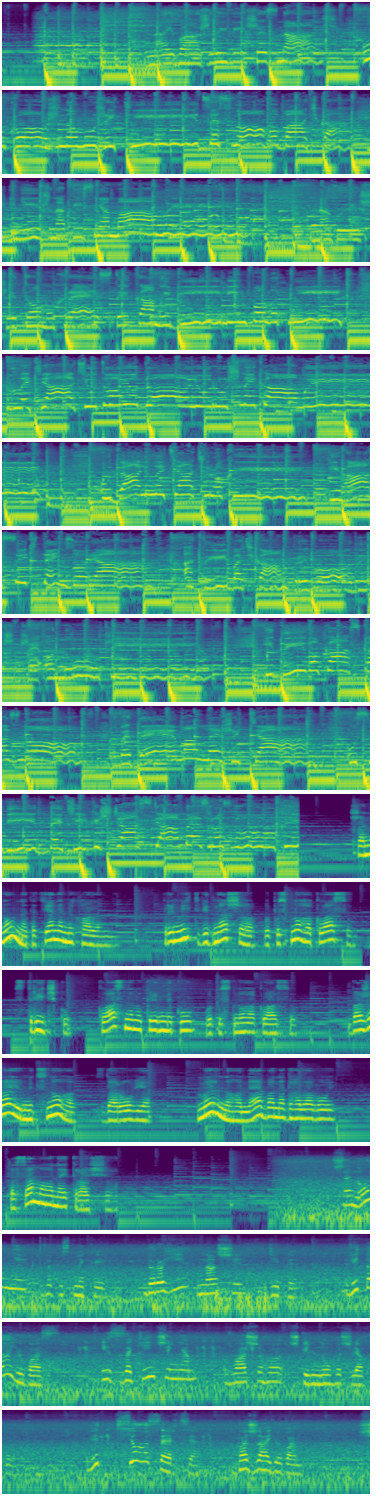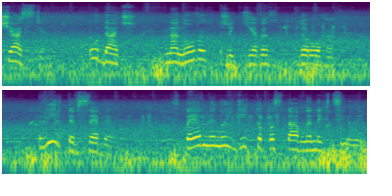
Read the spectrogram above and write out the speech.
Найважливіше знай у кожному житті це слово батька і ніжна пісня мами. На вишитому хрестиками білім полотні влетять у твою долю рушниками. Удаль летять роки і гасить день зоря, а ти батькам приводиш вже онуків. І диво казка знов веде щастя без розлуки. Шановна Тетяна Михайловна, прийміть від нашого випускного класу стрічку класному керівнику випускного класу. Бажаю міцного здоров'я, мирного неба над головою та самого найкращого. Шановні випускники, дорогі наші діти, вітаю вас із закінченням вашого шкільного шляху. Від всього серця бажаю вам щастя, удач на нових життєвих дорогах. Вірте в себе, впевнено йдіть до поставлених цілей.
